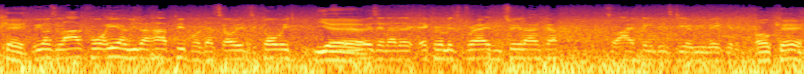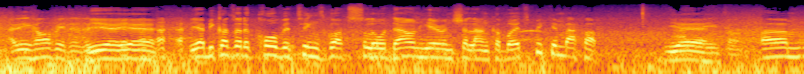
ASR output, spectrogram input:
Okay. Because the last four years we don't have people. That's always the COVID. Yeah. There's another economic crisis in Sri Lanka. So I think this year we make it. Okay. I mean, hope it. Yeah, yeah. yeah, because of the COVID, things got slowed down here in Sri Lanka, but it's picking back up. Yeah. so. Um,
